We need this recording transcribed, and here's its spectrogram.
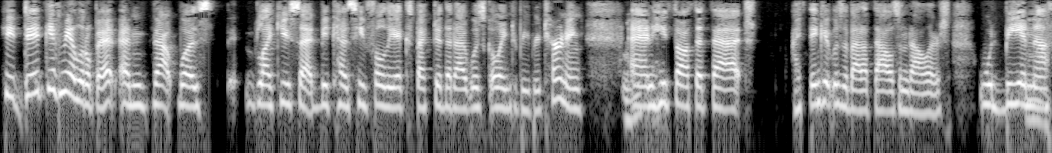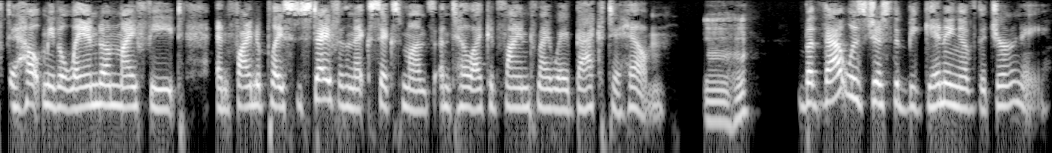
He did give me a little bit, and that was, like you said, because he fully expected that I was going to be returning, Mhm. and he thought that that I think it was about a thousand dollars would be enough to help me to land on my feet and find a place to stay for the next six months until I could find my way back to him. Mm-hmm. But that was just the beginning of the journey.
